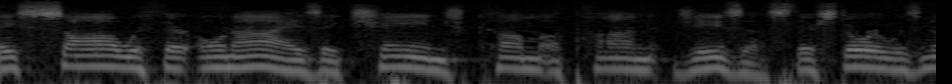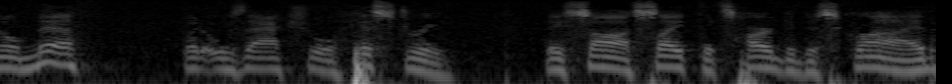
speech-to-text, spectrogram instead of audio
They saw with their own eyes a change come upon Jesus. Their story was no myth, but it was actual history. They saw a sight that's hard to describe,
